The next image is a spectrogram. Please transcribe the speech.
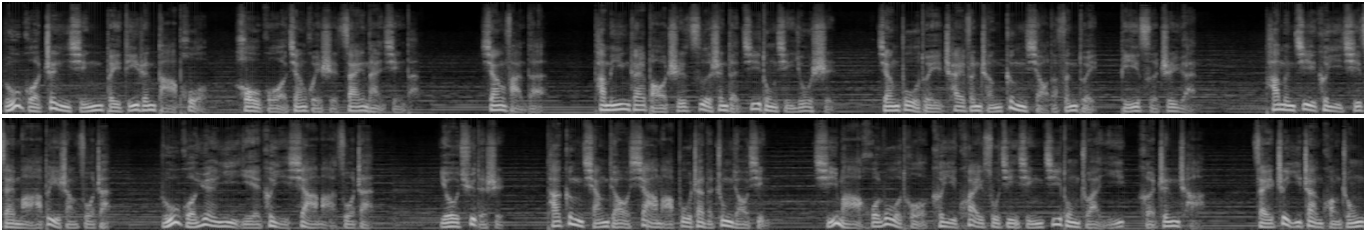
如果阵型被敌人打破，后果将会是灾难性的。相反的，他们应该保持自身的机动性优势，将部队拆分成更小的分队，彼此支援。他们既可以骑在马背上作战，如果愿意，也可以下马作战。有趣的是，他更强调下马步战的重要性。骑马或骆驼可以快速进行机动转移和侦察，在这一战况中，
